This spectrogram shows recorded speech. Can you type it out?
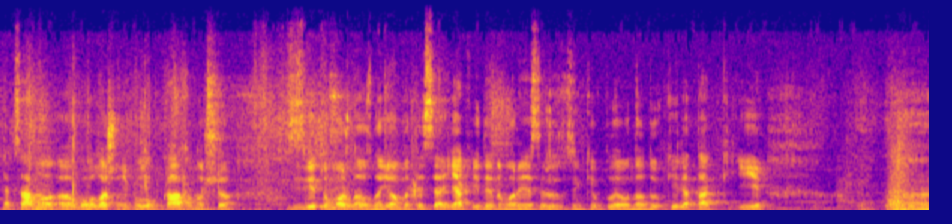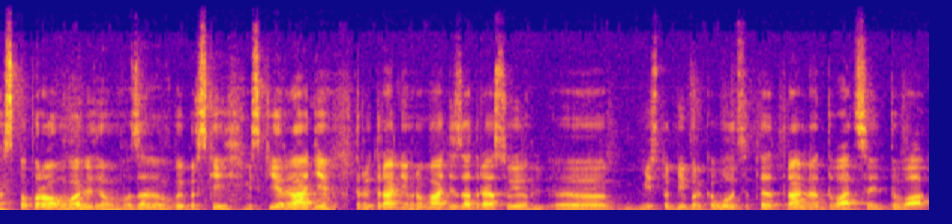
Так само е, в оголошенні було вказано, що зі звіту можна ознайомитися як в єдиному реєстрі оцінки впливу на довкілля, так і е, з паперовим виглядом в Виборській міській раді територіальній громаді за адресою е, місто Біберка, вулиця Театральна, 22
